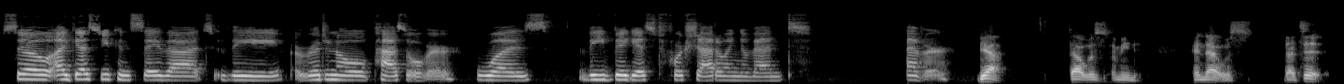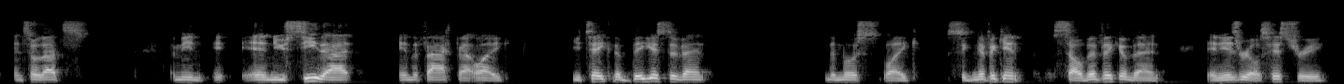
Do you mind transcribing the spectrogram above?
So I guess you can say that the original Passover was the biggest foreshadowing event ever. Yeah. That was, I mean, and that was, that's it. And so that's, I mean, it, and you see that in the fact that, like, you take the biggest event, the most, like, significant salvific event in Israel's history,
